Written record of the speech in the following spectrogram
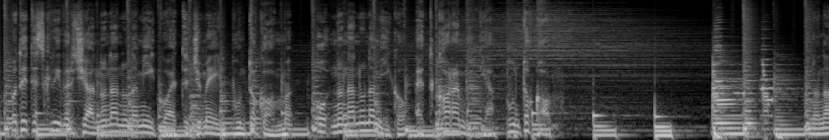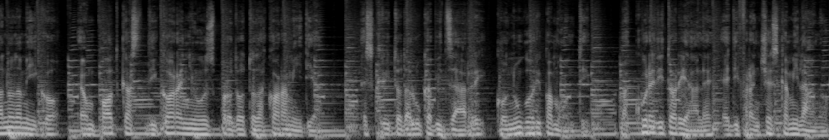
potete scriverci a nonanunamico.gmail.com o nonanunamico.coramedia.com Non hanno un amico è un podcast di Cora News prodotto da Cora Media. È scritto da Luca Bizzarri con Ugo Ripamonti. La cura editoriale è di Francesca Milano.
